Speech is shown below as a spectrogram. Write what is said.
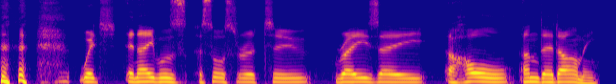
which enables a sorcerer to raise a a whole undead army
